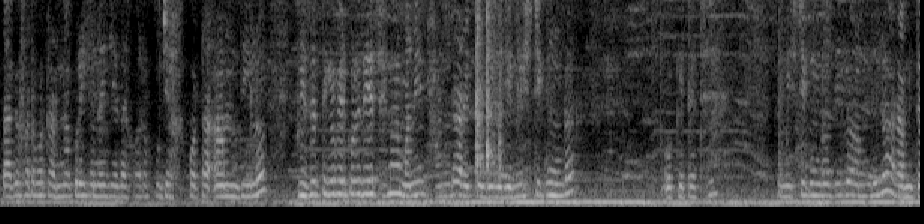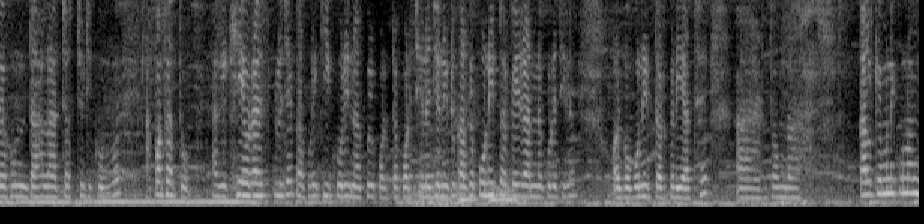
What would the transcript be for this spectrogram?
তা আগে ফটাফট রান্না করে এখানে যে দেখো আরও পূজা কটা আম দিল। ফ্রিজের থেকে বের করে দিয়েছে না মানে ঠান্ডা আর একটু দিল, যে মিষ্টি কুমড়া। ও কেটেছে। মিষ্টি কুমড়ো দিল, আম দিল, আর আমি তো এখন ডাল আর চচ্চড়ি করব। আপাতত, আগে খেয়ে ওরা স্কুলে যাক, তারপরে কি করি না করি, পরেরটা পরে ছেলের জন্য একটু কালকে পনির তরকারি রান্না করেছিলাম। অল্প পনির তরকারি আছে। আর তোমরা, কালকে মানে কোনো আমি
